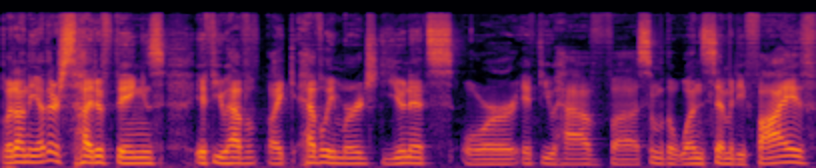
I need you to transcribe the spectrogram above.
But on the other side of things, if you have like heavily merged units or if you have uh, some of the 175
